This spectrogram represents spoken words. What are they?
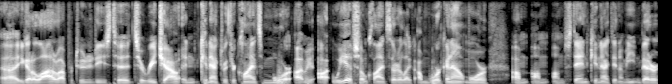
Uh, you got a lot of opportunities to to reach out and connect with your clients more. I mean, uh, we have some clients that are like, I'm working out more. I'm I'm I'm staying connected. I'm eating better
